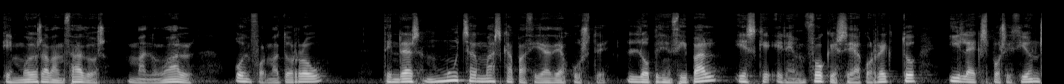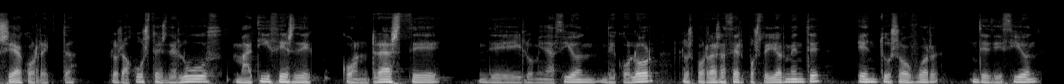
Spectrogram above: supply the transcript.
en modos avanzados, manual o en formato RAW, tendrás mucha más capacidad de ajuste. Lo principal es que el enfoque sea correcto y la exposición sea correcta. Los ajustes de luz, matices de contraste, de iluminación, de color, los podrás hacer posteriormente en tu software de edición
